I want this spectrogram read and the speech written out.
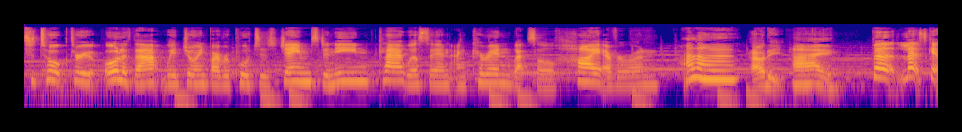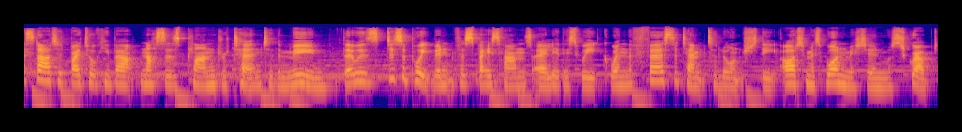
To talk through all of that, we're joined by reporters James Dinneen, Claire Wilson, and Corryn Wetzel. Hi, everyone. Hello. Howdy. Hi. But let's get started by talking about NASA's planned return to the moon. There was disappointment for space fans earlier this week when the first attempt to launch the Artemis 1 mission was scrubbed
